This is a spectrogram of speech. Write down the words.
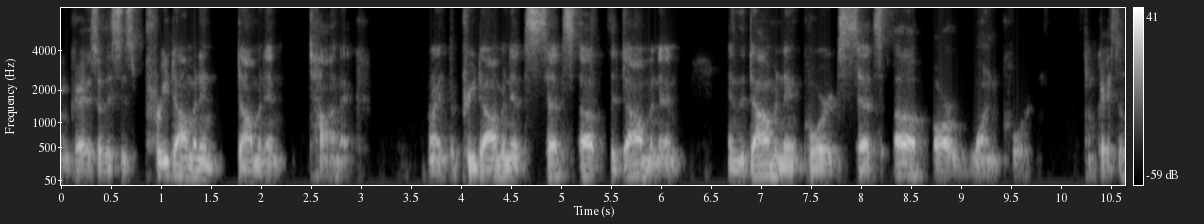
Okay, so this is predominant, dominant, tonic, right? The predominant sets up the dominant, and the dominant chord sets up our one chord. Okay, so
